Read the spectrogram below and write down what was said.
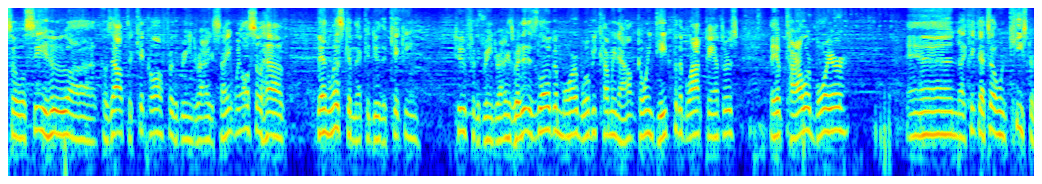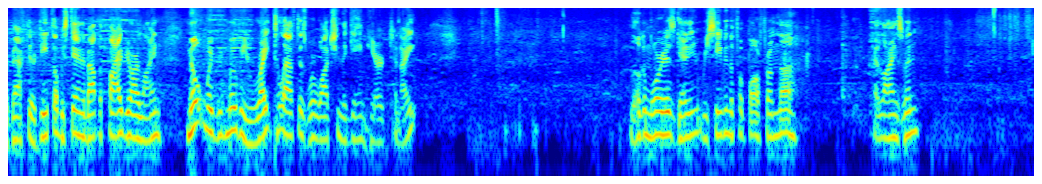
So we'll see who uh, goes out to kick off for the Green Dragons tonight. We also have Ben Liscombe that can do the kicking too for the Green Dragons, but it is Logan Moore will be coming out, going deep for the Black Panthers. They have Tyler Boyer, and I think that's Owen Keister back there deep. They'll be standing about the five yard line. Milton will be moving right to left as we're watching the game here tonight. Logan Moore is getting receiving the football from the linesman.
